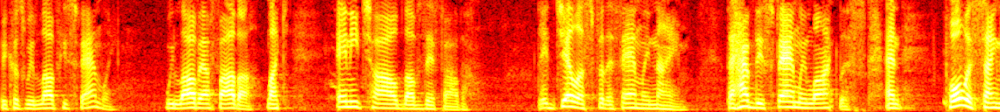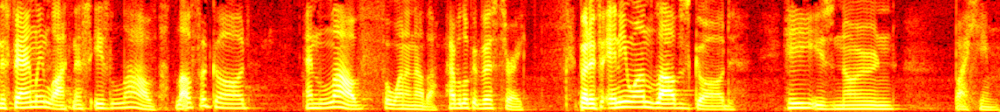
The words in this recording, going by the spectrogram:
Because we love his family. We love our father like any child loves their father. They're jealous for their family name. They have this family likeness. And Paul is saying the family likeness is love love for God and love for one another. Have a look at verse 3. But if anyone loves God, he is known by him.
